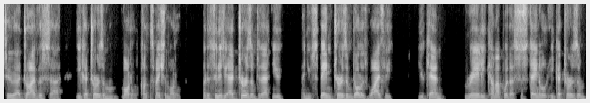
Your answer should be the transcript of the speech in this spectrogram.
to uh, drive this uh, ecotourism model, conservation model. But as soon as you add tourism to that, and you and you spend tourism dollars wisely, you can really come up with a sustainable ecotourism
